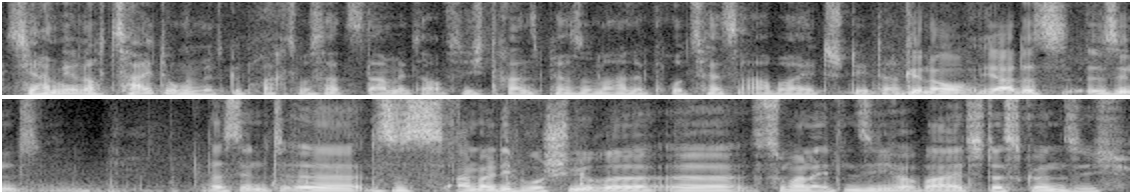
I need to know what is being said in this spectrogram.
Sie haben ja noch Zeitungen mitgebracht. Was hat es damit auf sich? Transpersonale Prozessarbeit steht da? Genau, ja, das sind, das sind, äh, das ist einmal die Broschüre äh, zu meiner Intensivarbeit. Das können sich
